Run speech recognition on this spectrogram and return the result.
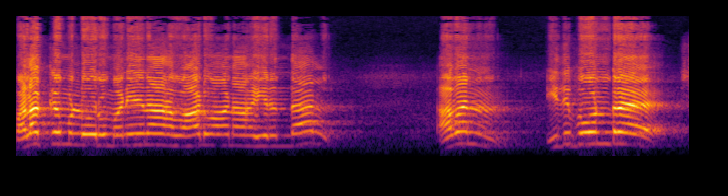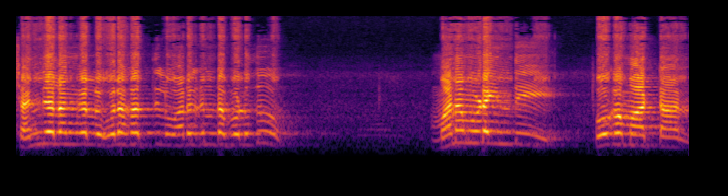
பழக்கமுள்ள ஒரு மனிதனாக வாடுவானாக இருந்தால் அவன் இது போன்ற சஞ்சலங்கள் உலகத்தில் வருகின்ற பொழுது மனமுடைந்து போக மாட்டான்.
